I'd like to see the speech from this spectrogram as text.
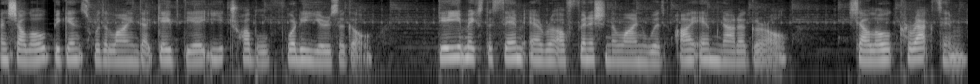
and Xiaolou begins with a line that gave Dieyi trouble 40 years ago. Dieyi makes the same error of finishing the line with I am not a girl. Xiaolou corrects him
